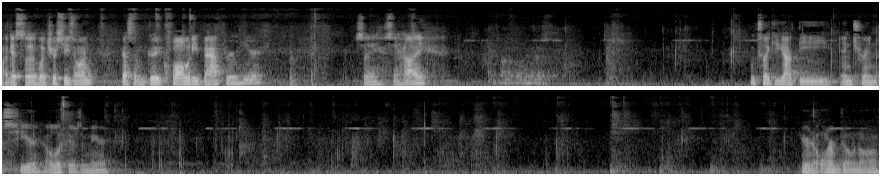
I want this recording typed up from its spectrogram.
I guess the electricity's on. Got some good quality bathroom here. Say say hi. Looks like you got the entrance here. Oh look, there's a mirror. Hear an alarm going off.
